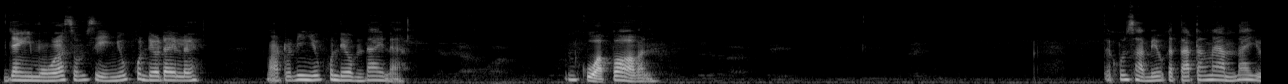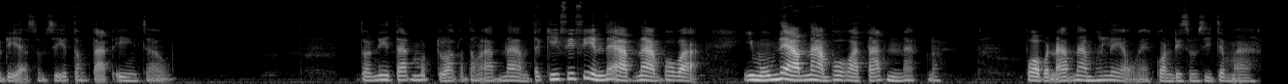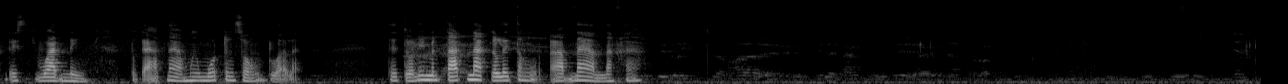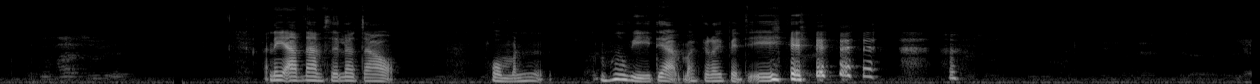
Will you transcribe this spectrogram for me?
อย่างอีหมูแล้วสมศรียุบคนเดียวได้เลย มาตัวนี้ยุบคนเดียวมันได้นะ มันกลัวป่อมัน แต่คุณสามีก็ตัดตั้งน้ามันได้อยู่ดีอะสมศรีก็ต้องตัดเองเจ้า ตอนนี้ตัดหมดตัวก็ต้องอาบน้ำตะกี้ฟิฟิมนได้อาบน้ำเพราะว่า อีหมูมนได้อาบน้ำเพราะว่าตัดนหนักเนาะปอมันอาบน้ำเพื่อแล้วไงก่อนที่สมศรีจะมาได้วันหนึ่งปกอาบน้ำเพื่อมดทั้งสองตัวแหละแต่ตัวนี้มันตัดหนักก็เลยต้องอาบน้ำนะคะ อันนี้อาบน้ำเสร็จแล้วเจ้า ผมมันเมื่อหวีเนี่ยมันก็เลยเป็นที่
